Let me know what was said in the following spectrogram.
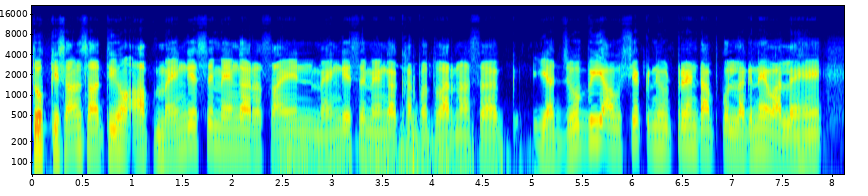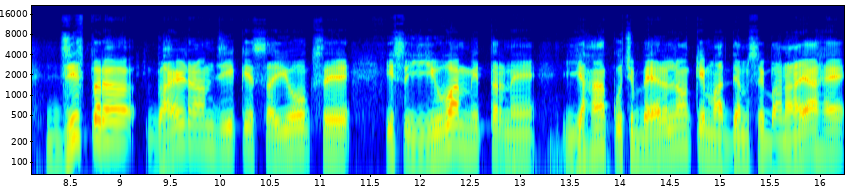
तो किसान साथियों, आप महँगे से महँगा रसायन, महँगे से महँगा खरपतवार नाशक या जो भी आवश्यक न्यूट्रेंट आपको लगने वाले हैं, जिस तरह गाइड राम जी के सहयोग से इस युवा मित्र ने यहाँ कुछ बैरलों के माध्यम से बनाया है,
